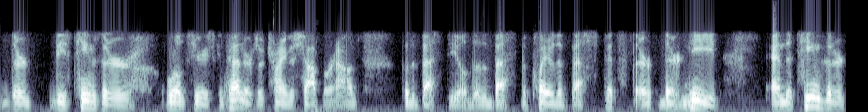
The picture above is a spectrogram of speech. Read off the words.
they're these teams that are World Series contenders are trying to shop around for the best deal, the best the player that best fits their their need. And the teams that are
